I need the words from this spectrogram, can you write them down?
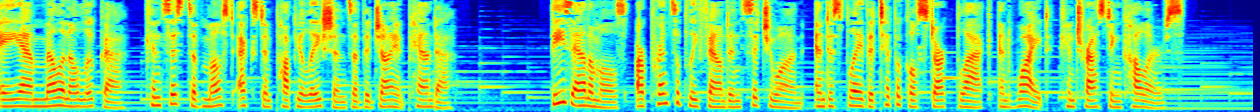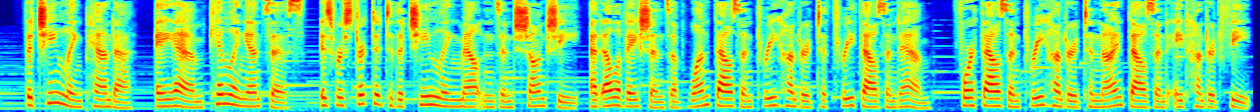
AM melanoleuca, consists of most extant populations of the giant panda. These animals are principally found in Sichuan and display the typical stark black and white contrasting colors. The Qinling panda, AM Qinlingensis, is restricted to the Qinling Mountains in Shaanxi at elevations of 1,300 to 3,000 m, 4,300 to 9,800 feet.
